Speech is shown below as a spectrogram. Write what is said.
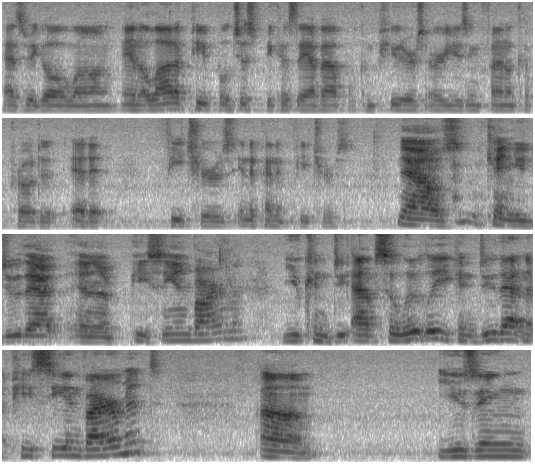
as we go along. And a lot of people, just because they have Apple computers, are using Final Cut Pro to edit features, independent features. Now, can you do that in a PC environment? You can do absolutely. You can do that in a PC environment, um, using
